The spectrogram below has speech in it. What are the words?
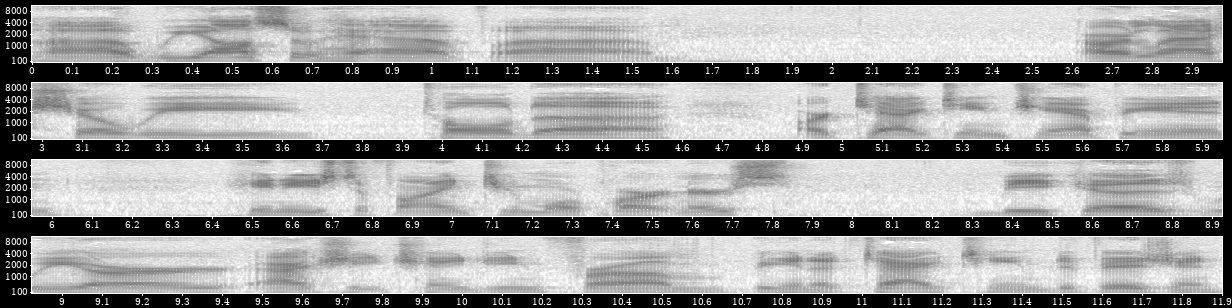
Uh, we also have um, our last show. We told uh, our tag team champion he needs to find two more partners because we are actually changing from being a tag team division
